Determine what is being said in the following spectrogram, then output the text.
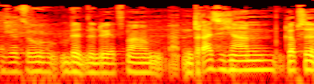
Also jetzt so, wenn, wenn du jetzt mal in 30 Jahren, glaubst du,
